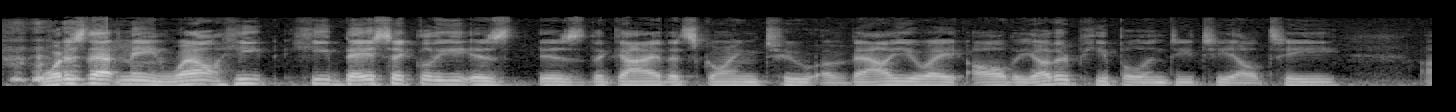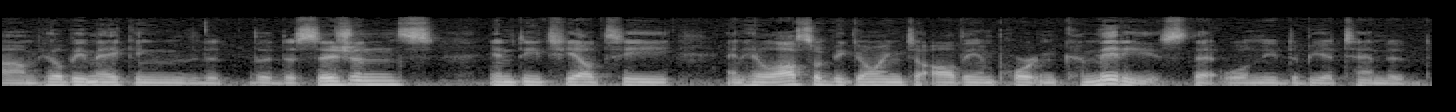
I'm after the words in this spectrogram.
what does that mean? Well, he he basically is is the guy that's going to evaluate all the other people in DTLT. Um, he'll be making the, the decisions in DTLT, and he'll also be going to all the important committees that will need to be attended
